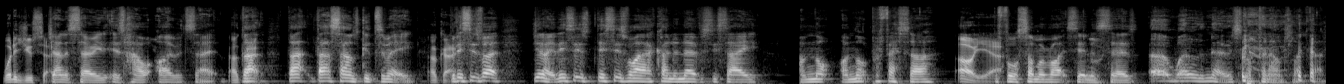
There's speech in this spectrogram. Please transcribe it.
What did you say? Janissary is how I would say it. Okay. That that that sounds good to me. Okay. But this is where you know this is this is why I kind of nervously say I'm not I'm not professor oh, yeah. before someone writes in and says, uh, well, no, it's not pronounced like that.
